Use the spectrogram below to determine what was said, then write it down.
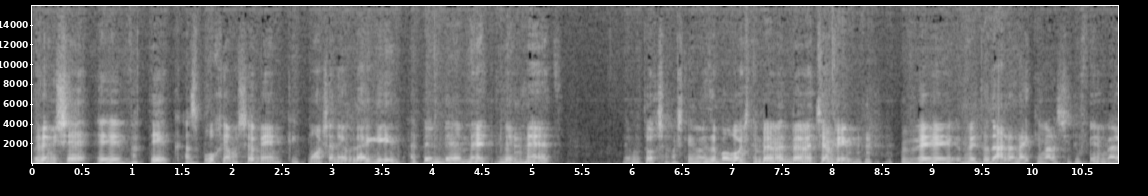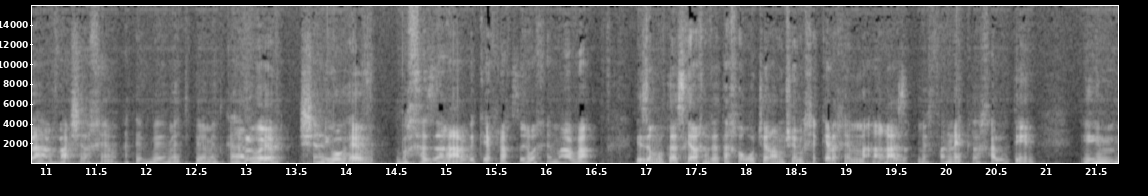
ולמי שוותיק, אז ברוכים השבים, כי כמו שאני אוהב להגיד, אתם באמת, באמת, אני בטוח שמשלימים את זה בראש, אתם באמת באמת שווים. ו- ותודה על הלייקים ועל השיתופים ועל האהבה שלכם, אתם באמת באמת קהל אוהב, שאני אוהב בחזרה וכיף להחזיר לכם אהבה. הזדמנות להזכיר לכם את התחרות שלנו שמחכה לכם מארז מפנק לחלוטין עם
